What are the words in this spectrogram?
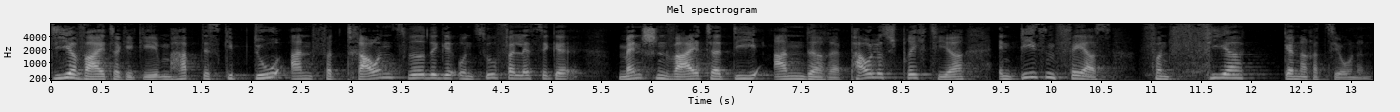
dir weitergegeben habe, das gib du an vertrauenswürdige und zuverlässige Menschen weiter, die andere. Paulus spricht hier in diesem Vers von vier Generationen.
